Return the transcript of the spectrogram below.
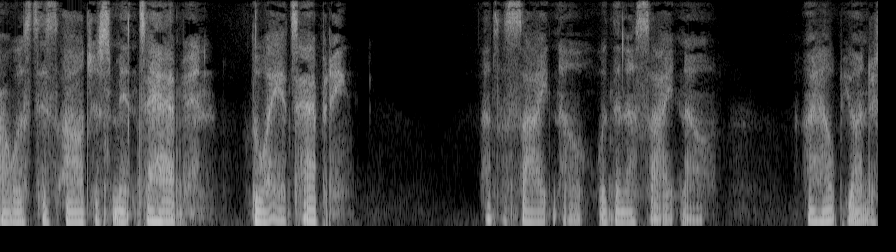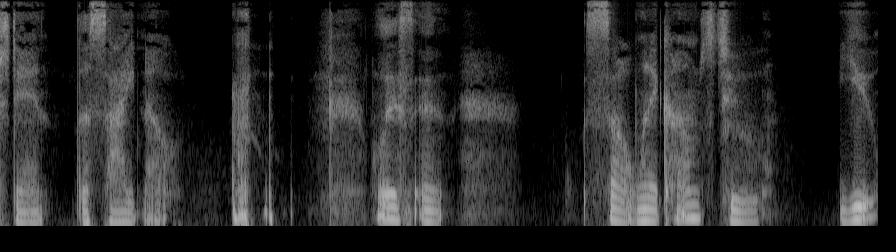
Or was this all just meant to happen the way it's happening? That's a side note within a side note. I hope you understand the side note. Listen, so when it comes to you,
